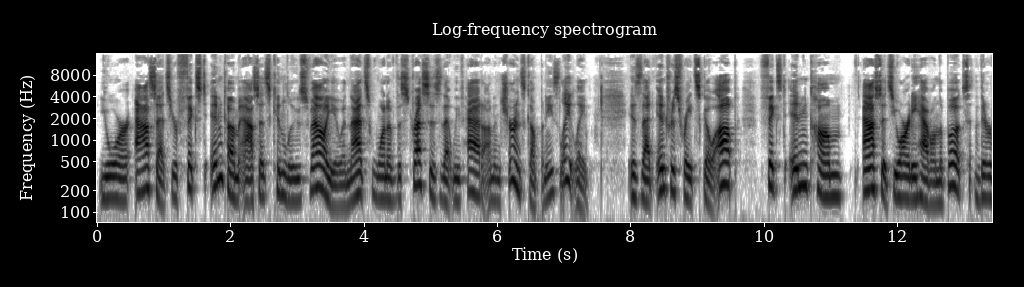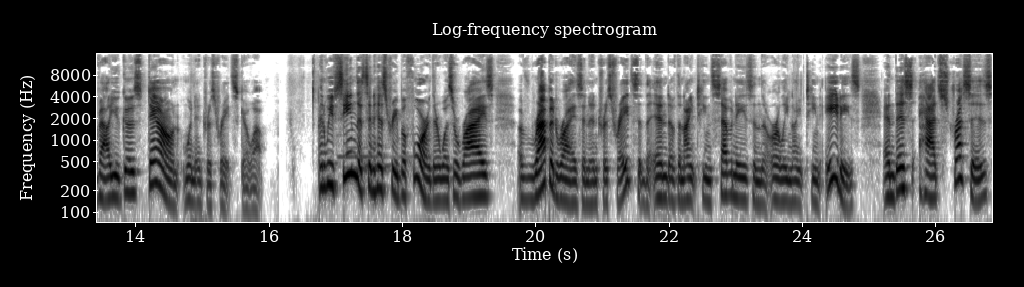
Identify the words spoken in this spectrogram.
your assets, your fixed income assets, can lose value. And that's one of the stresses that we've had on insurance companies lately is that interest rates go up, fixed income assets you already have on the books, their value goes down when interest rates go up. And we've seen this in history before. There was a rise, a rapid rise in interest rates at the end of the 1970s and the early 1980s. And this had stresses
